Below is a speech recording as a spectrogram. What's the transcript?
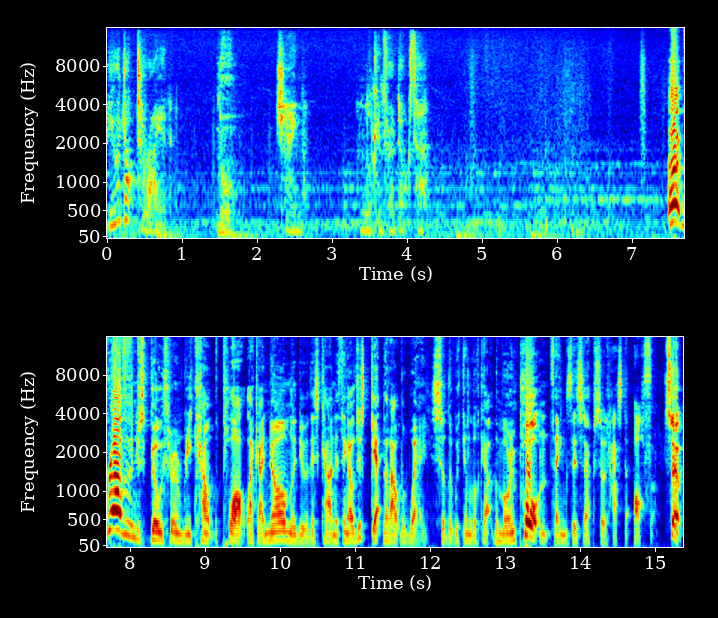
Are you a doctor, Ryan? No. Shame. I'm looking for a doctor. Uh, rather than just go through and recount the plot like I normally do with this kind of thing, I'll just get that out of the way so that we can look at the more important things this episode has to offer. So,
